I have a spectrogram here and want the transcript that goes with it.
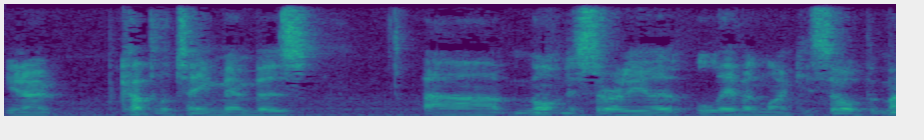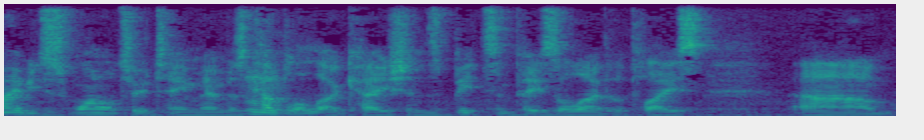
you know, a couple of team members, uh, not necessarily 11 like yourself, but maybe just one or two team members, a Mm. couple of locations, bits and pieces all over the place, um,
